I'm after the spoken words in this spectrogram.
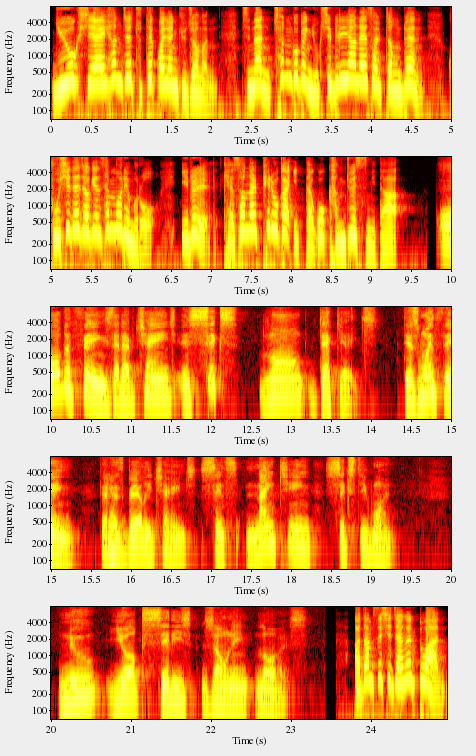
뉴욕시의 현재 주택 관련 규정은 지난 1961년에 설정된 구시대적인 산모림으로 이를 개선할 필요가 있다고 강조했습니다. All the things that have changed in six long decades. There's one thing that has barely changed since 1961. New York City's zoning laws. 아담스 시장은 또한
